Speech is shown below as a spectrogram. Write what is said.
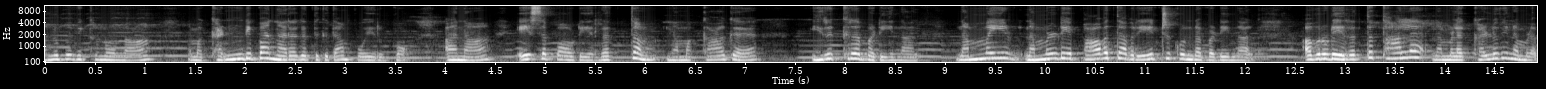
அனுபவிக்கணும்னா நம்ம கண்டிப்பாக நரகத்துக்கு தான் போயிருப்போம். ஆனால் ஏசப்பாவுடைய ரத்தம் நமக்காக இருக்கிறபடியினால் நம்மை நம்மளுடைய பாவத்தை அவர் ஏற்றுக்கொண்டபடினால் அவருடைய இரத்தத்தால் நம்மளை கழுவி நம்மளை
